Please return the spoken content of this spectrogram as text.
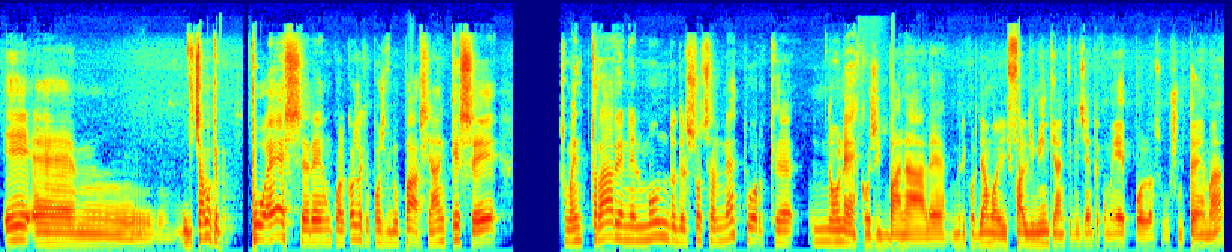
e ehm, diciamo che può essere un qualcosa che può svilupparsi, anche se insomma, entrare nel mondo del social network non è così banale. Ricordiamo i fallimenti anche di gente come Apple su- sul tema.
